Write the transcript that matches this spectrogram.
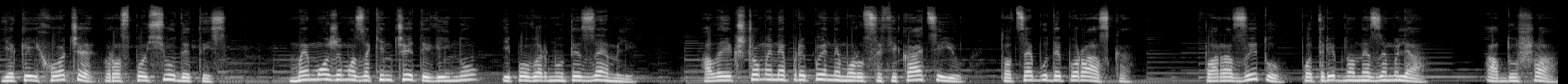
який хоче розповсюдитись. Ми можемо закінчити війну і повернути землі. Але якщо ми не припинимо русифікацію, то це буде поразка. Паразиту потрібна не земля, а душа.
